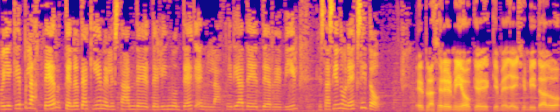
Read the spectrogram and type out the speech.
Oye, qué placer tenerte aquí en el stand de, de Lignum Tech, en la feria de, de que está siendo un éxito. El placer es mío que, que me hayáis invitado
